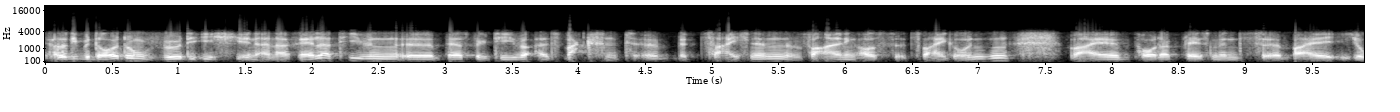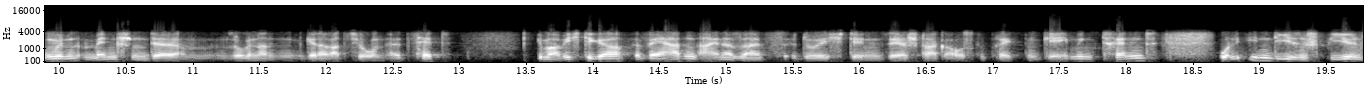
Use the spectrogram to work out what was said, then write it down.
Also die Bedeutung würde ich in einer relativen äh, Perspektive als wachsend äh, bezeichnen, vor allen Dingen aus zwei Gründen, weil Product Placements äh, bei jungen Menschen der sogenannten Generation Z immer wichtiger werden. Einerseits durch den sehr stark ausgeprägten Gaming-Trend und in diesen Spielen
